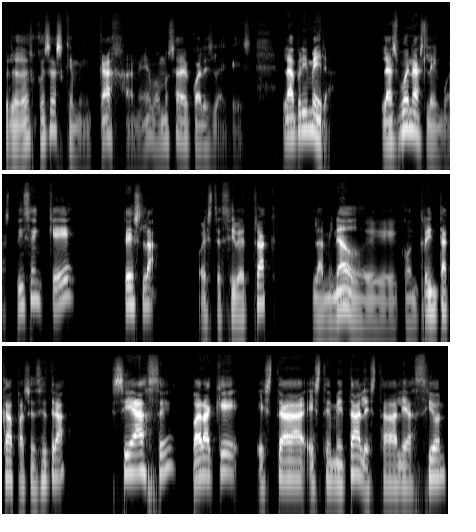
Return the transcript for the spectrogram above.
pero dos cosas que me encajan. ¿eh? Vamos a ver cuál es la que es. La primera, las buenas lenguas. Dicen que Tesla, o este Cybertruck, laminado con 30 capas, etcétera, se hace para que esta, este metal, esta aleación,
